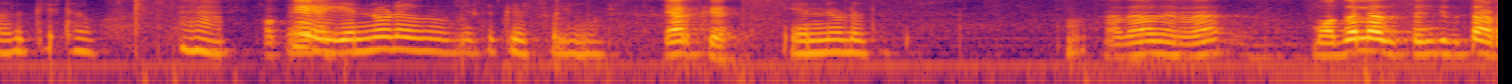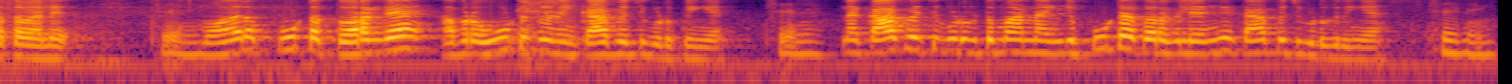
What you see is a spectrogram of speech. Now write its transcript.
அது கேட்டா ஓகே என்னோட இதுக்கு சொல்லுங்க. யாருக்கு? என்னோடது. அதாவது என்னன்னா முதல்ல அது செஞ்சுட்டு தான் அடுத்த வேலையை. சரி. முதல்ல பூட்டை திறங்க அப்புறம் வீட்டுக்குள்ள நீங்கள் காப்பி வச்சு கொடுப்பீங்க. சரி. நான் காப்பி வச்சு கொடுக்கட்டுமா? நான் இங்கே பூட்டை திறக்கல எங்கே காப்பி வச்சு கொடுக்குறீங்க? சரிங்க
